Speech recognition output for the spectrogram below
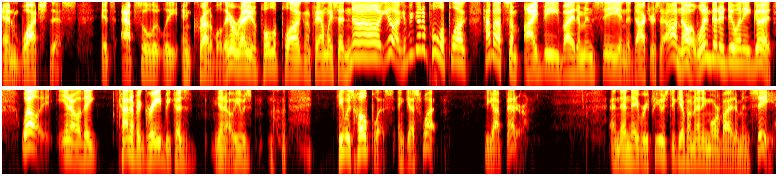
and watch this. It's absolutely incredible. They were ready to pull the plug, and the family said, No, look, if you're going to pull a plug, how about some IV vitamin C? And the doctor said, Oh, no, it wasn't going to do any good. Well, you know, they kind of agreed because, you know, he was He was hopeless. And guess what? He got better. And then they refused to give him any more vitamin C.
